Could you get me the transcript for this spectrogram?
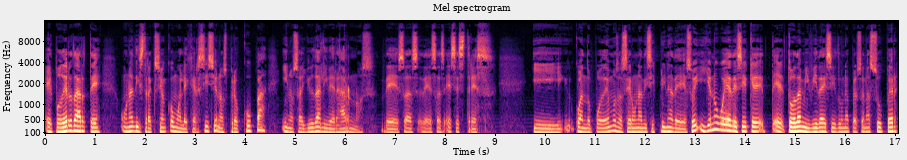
el poder darte una distracción como el ejercicio nos preocupa y nos ayuda a liberarnos de esas, de esas, ese estrés y cuando podemos hacer una disciplina de eso y yo no voy a decir que eh, toda mi vida he sido una persona súper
